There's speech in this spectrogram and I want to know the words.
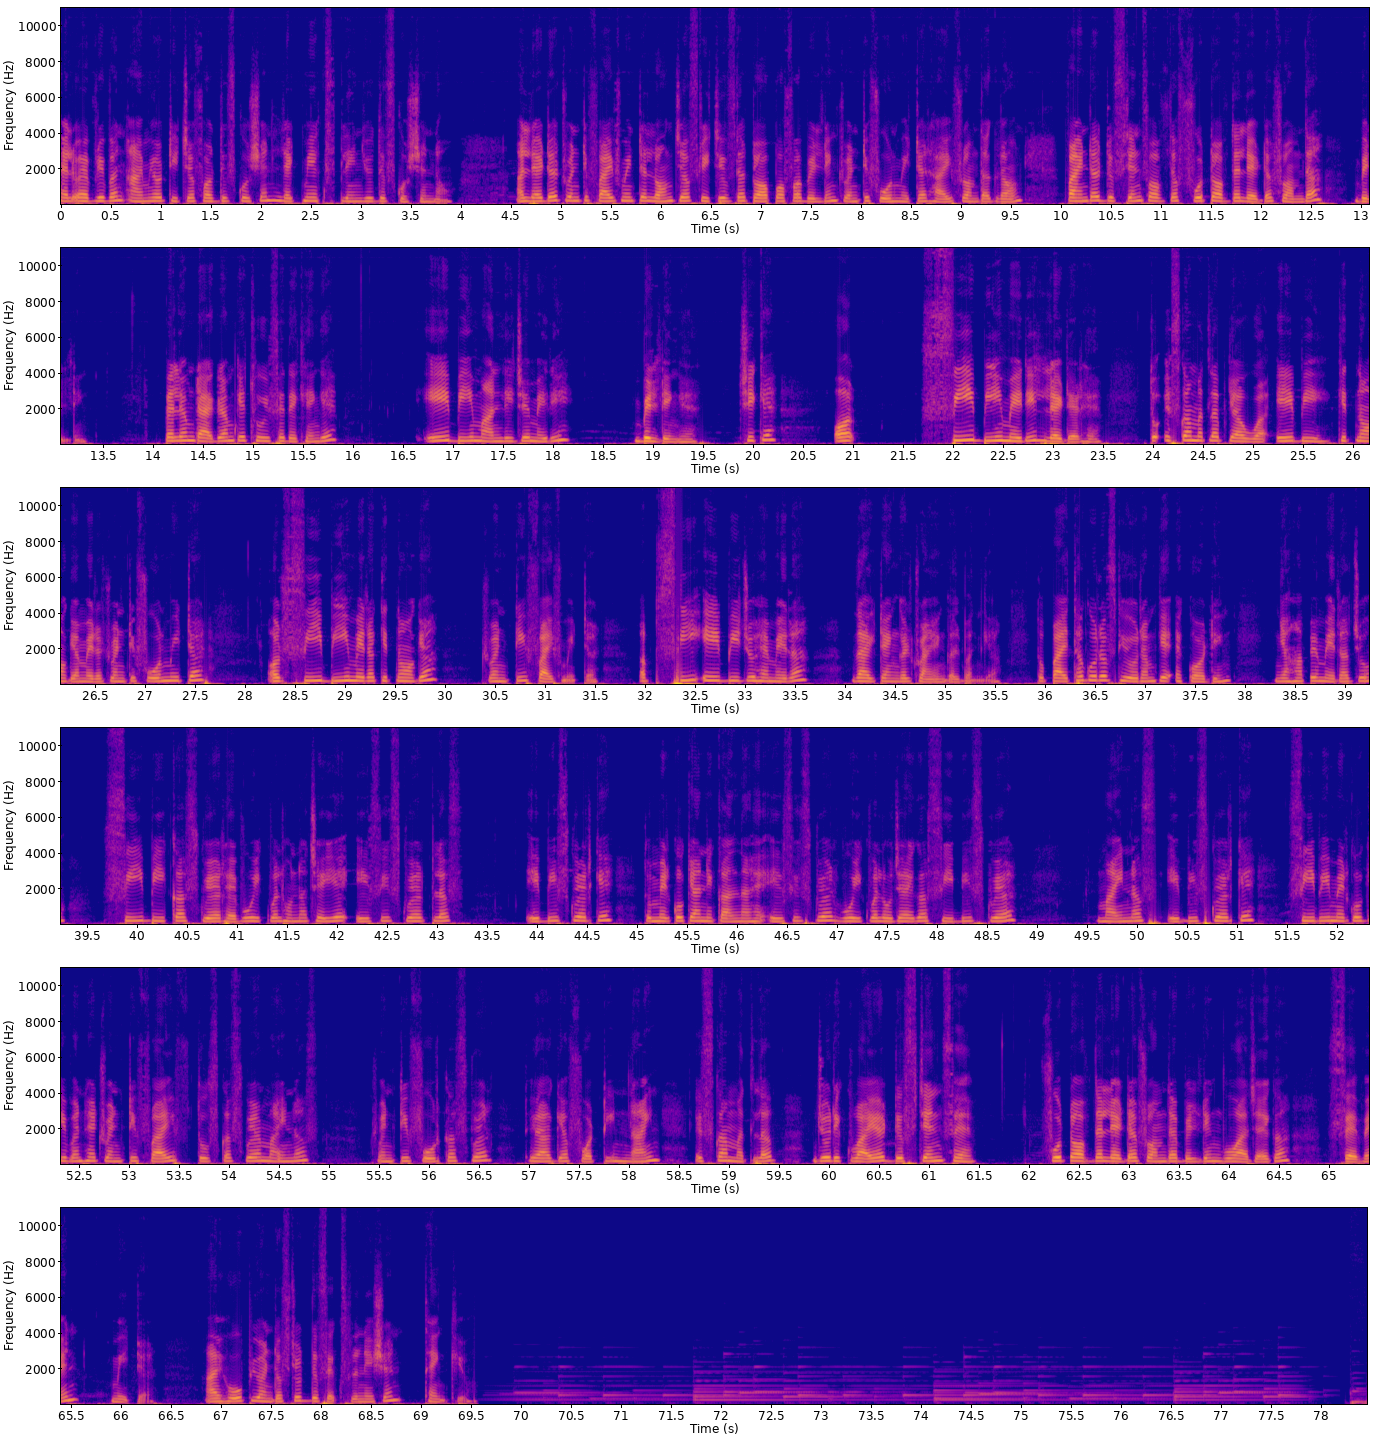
Hello everyone I am your teacher for this question let me explain you this question now a ladder twenty five meter long just reach is the top of a building twenty four meter high from the ground find the distance of the foot of the ladder from the building पहले हम diagram के through इसे देखेंगे. A B मान लीजिए मेरी building है. ठीक है? और सी बी मेरी लेडर है. तो इसका मतलब क्या हुआ? ए बी कितना हो गया मेरा? ट्वेंटी फोर मीटर और सी बी मेरा कितना हो गया? 25 मीटर अब सी ए बी जो है मेरा राइट एंगल ट्राइंगल बन गया। तो पाइथागोरस थ्योरम के अकॉर्डिंग यहाँ पे मेरा जो सी बी का स्क्वायर है, वो इक्वल होना चाहिए A C square plus A B square के। तो मेरे को क्या निकालना है? ए सी स्क्वायर वो इक्वल हो जाएगा C B square minus A B square के। सी बी मेरे को गिवन है ट्वेंटी फाइव तो उसका स्क्वायर माइनस ट्वेंटी फोर का स्क्वायर तो ये आ गया फोर्टी नाइन। इसका मतलब जो रिक्वायर्ड डिस्टेंस है foot of the ladder from the building वो आ जाएगा seven meter I hope you understood this explanation thank you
